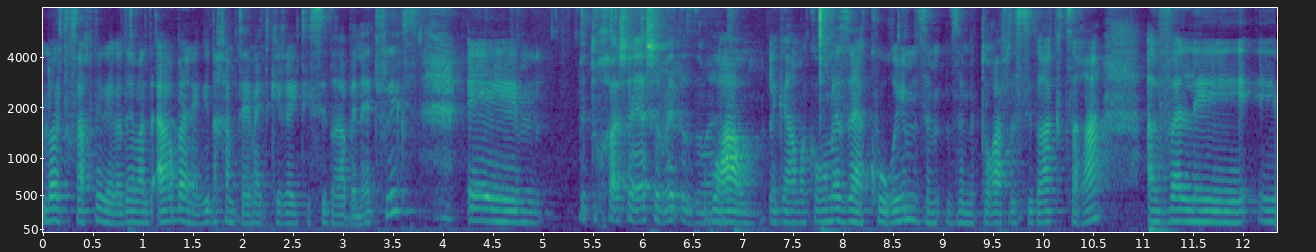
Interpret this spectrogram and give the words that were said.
לא הצלחתי להירדם עד ארבע, אני אגיד לכם את האמת, כי ראיתי סדרה בנטפליקס. אה, בטוחה שהיה שווה את הזמן. וואו, לגמרי, קוראים לזה הכורים, זה, זה מטורף, זו סדרה קצרה, אבל, אה, אה,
